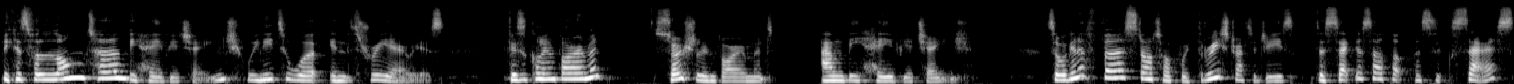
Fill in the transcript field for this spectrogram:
Because for long term behavior change, we need to work in three areas physical environment, social environment, and behavior change. So, we're going to first start off with three strategies to set yourself up for success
